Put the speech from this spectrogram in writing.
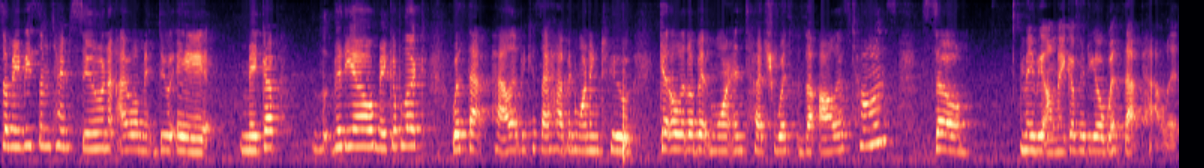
So maybe sometime soon I will do a makeup video, makeup look with that palette because I have been wanting to get a little bit more in touch with the olive tones. So maybe I'll make a video with that palette.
